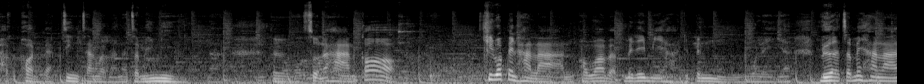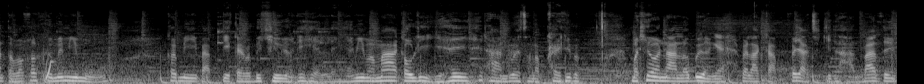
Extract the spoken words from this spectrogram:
พักผ่อนแบบจริงจังแบบนั้นอาจจะไม่มีนะเออส่วนอาหารก็คิดว่าเป็นฮาลาลเพราะว่าแบบไม่ได้มีอาหารที่เป็นหมูอะไรเงี้ยหรืออาจจะไม่ฮาลาลแต่ว่าก็คือไม่มีหมู ก็มีแบบปีกไก่บาร์บีคิวอย่างที่เห็นอะไรเงี้ยมีมาม่าเกาหลีให้ให้ทานด้วยสำหรับใครที่แบบมาเที่ยวนานแล้วเบื่อไงเวลากลับก็อยากจะกินอาหารบ้านตัวเอง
